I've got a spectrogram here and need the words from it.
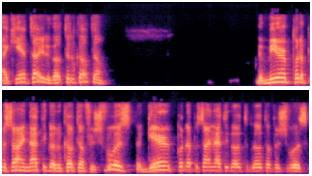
I can't tell you to go to the Kotel. The Mir put up a sign not to go to the Kotel for Shavuos. The Ger put up a sign not to go to the Kotel for Shavuos.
